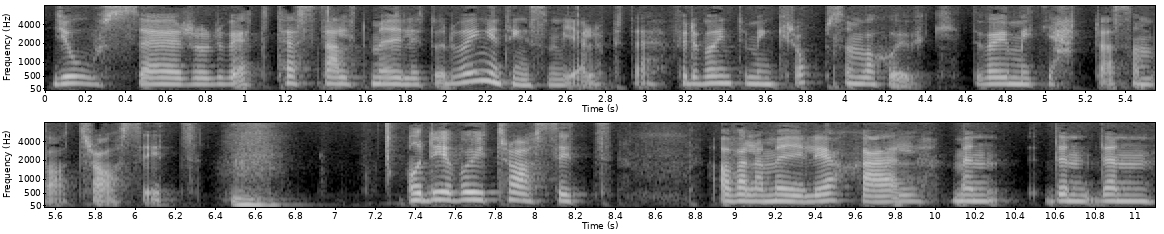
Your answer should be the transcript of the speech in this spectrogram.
juicer och du vet, testa allt möjligt. Och det var ingenting som hjälpte. För det var inte min kropp som var sjuk. Det var ju mitt hjärta som var trasigt. Mm. Och det var ju trasigt av alla möjliga skäl. Men den, den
